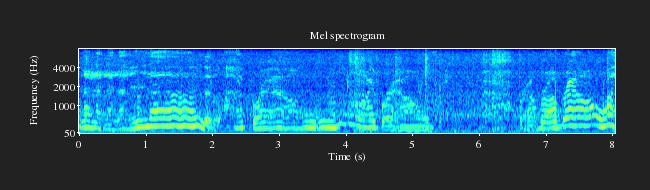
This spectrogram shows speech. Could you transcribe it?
La la la la la, little eyebrow, little eyebrow, brow, brow.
